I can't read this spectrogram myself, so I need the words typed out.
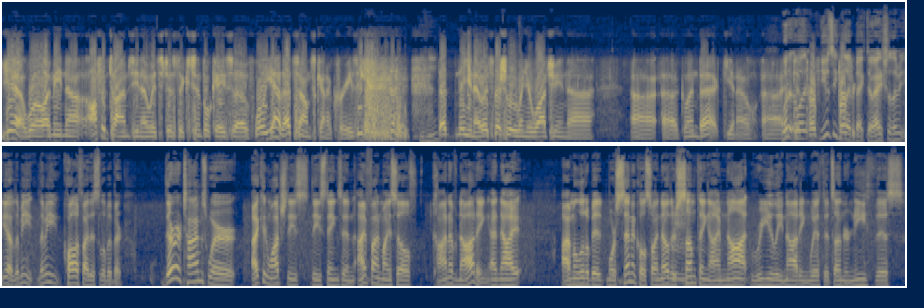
Yeah, well, I mean, uh, oftentimes, you know, it's just a simple case of, well, yeah, that sounds kind of crazy. mm-hmm. That you know, especially when you're watching. Uh, uh, uh, Glenn Beck, you know. Uh, what, well, perf- using perfect. Glenn Beck, though, actually, let me, yeah, let me let me qualify this a little bit better there are times where I can watch these these things and I find myself kind of nodding. And now I I'm a little bit more cynical, so I know there's mm-hmm. something I'm not really nodding with that's underneath this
